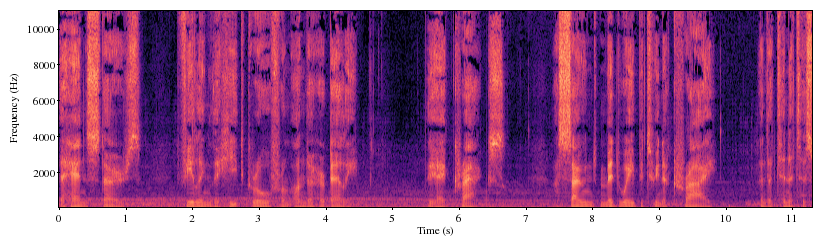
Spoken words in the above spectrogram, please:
The hen stirs, feeling the heat grow from under her belly. The egg cracks, a sound midway between a cry and a tinnitus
